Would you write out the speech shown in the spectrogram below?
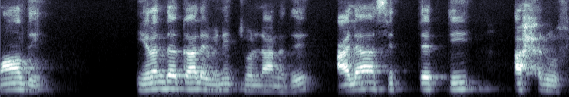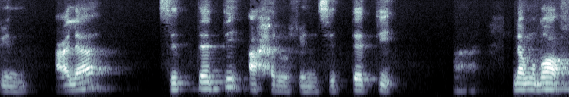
மாதி இறந்த கால வினைச்சொல்லானது அலா சித்தத்தி அஹ்ருஃபின் அலா சித்தத்தி அஹ்ருஃபின் சித்தத்தி. இந்த முதாஃப்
